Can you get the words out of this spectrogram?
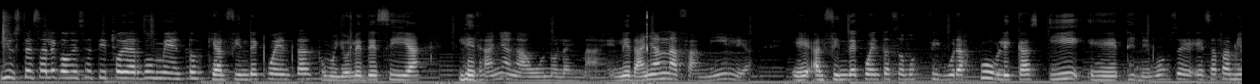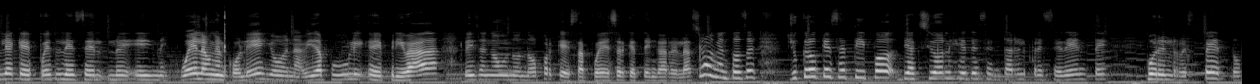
Y usted sale con ese tipo de argumentos que al fin de cuentas, como yo les decía, le dañan a uno la imagen, le dañan la familia. Eh, al fin de cuentas somos figuras públicas y eh, tenemos eh, esa familia que después les, en la escuela o en el colegio o en la vida privada le dicen a uno no porque esa puede ser que tenga relación. Entonces yo creo que ese tipo de acciones es de sentar el precedente por el respeto,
